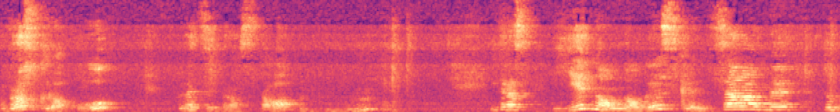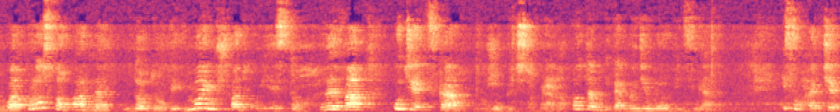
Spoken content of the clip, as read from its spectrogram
w rozkroku. Plecy prosto. Mhm. I teraz jedną nogę skręcamy, żeby była prostopadle do drugiej. W moim przypadku jest to lewa, u dziecka może być to prawa. Potem i tak będziemy robić zmianę. I słuchajcie,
